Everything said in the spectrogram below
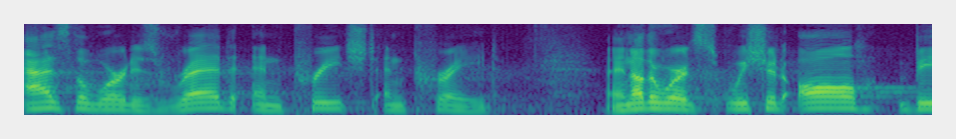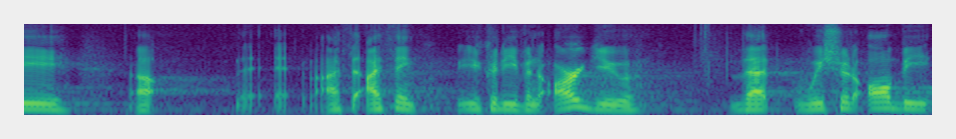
as the Word is read and preached and prayed. In other words, we should all be, uh, I, th- I think you could even argue that we should all be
